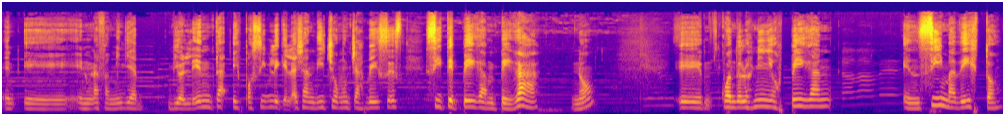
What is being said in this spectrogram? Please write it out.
En, eh, en una familia violenta, es posible que le hayan dicho muchas veces, si te pegan, pegá, ¿no? Eh, cuando los niños pegan encima de esto,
